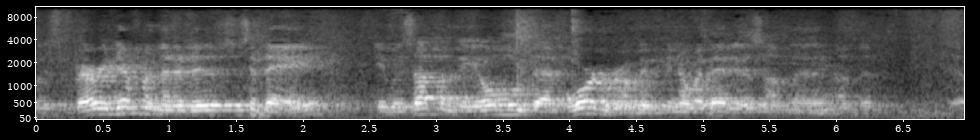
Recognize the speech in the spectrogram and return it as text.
was very different than it is today. It was up in the old uh, boardroom, if you know where that is, on the, on the uh,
